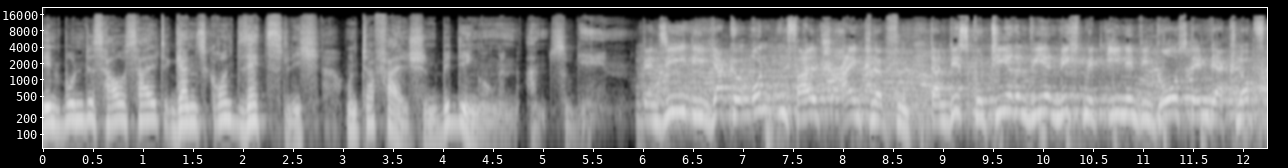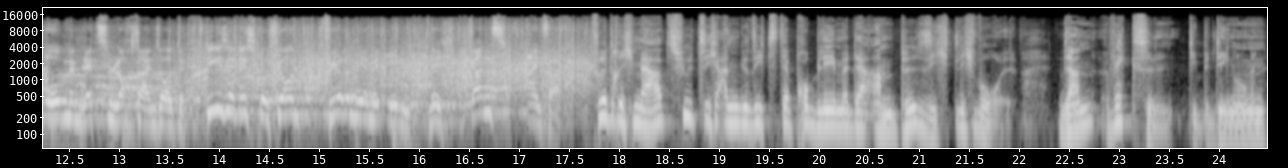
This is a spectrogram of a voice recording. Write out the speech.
den Bundeshaushalt ganz grundsätzlich unter falschen Bedingungen anzugehen. Wenn Sie die Jacke unten falsch einknöpfen, dann diskutieren wir nicht mit Ihnen, wie groß denn der Knopf oben im letzten Loch sein sollte. Diese Diskussion führen wir mit Ihnen nicht. Ganz einfach. Friedrich Merz fühlt sich angesichts der Probleme der Ampel sichtlich wohl. Dann wechseln die Bedingungen.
